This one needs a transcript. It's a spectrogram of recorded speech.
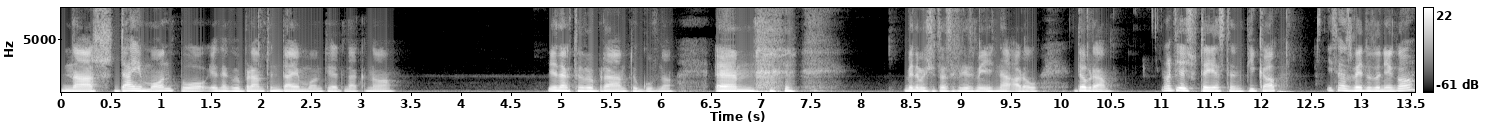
nasz Diamond, bo jednak wybrałem ten Diamond jednak, no. Jednak to wybrałem, to gówno. Um, będę musiał teraz chwilę zmienić na Arrow. Dobra. No widać tutaj jest ten pickup. I teraz wejdę do niego.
